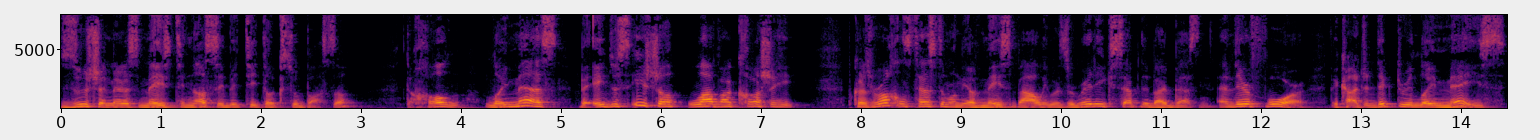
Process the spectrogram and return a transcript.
Zusha Meres Meis Tinasi Betital Ksubasa, the Chol Loimes Be'edus Isha Lava Kroshahi. Because Rachel's testimony of Meis Bali was already accepted by Besin, and therefore the contradictory Loy Meis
